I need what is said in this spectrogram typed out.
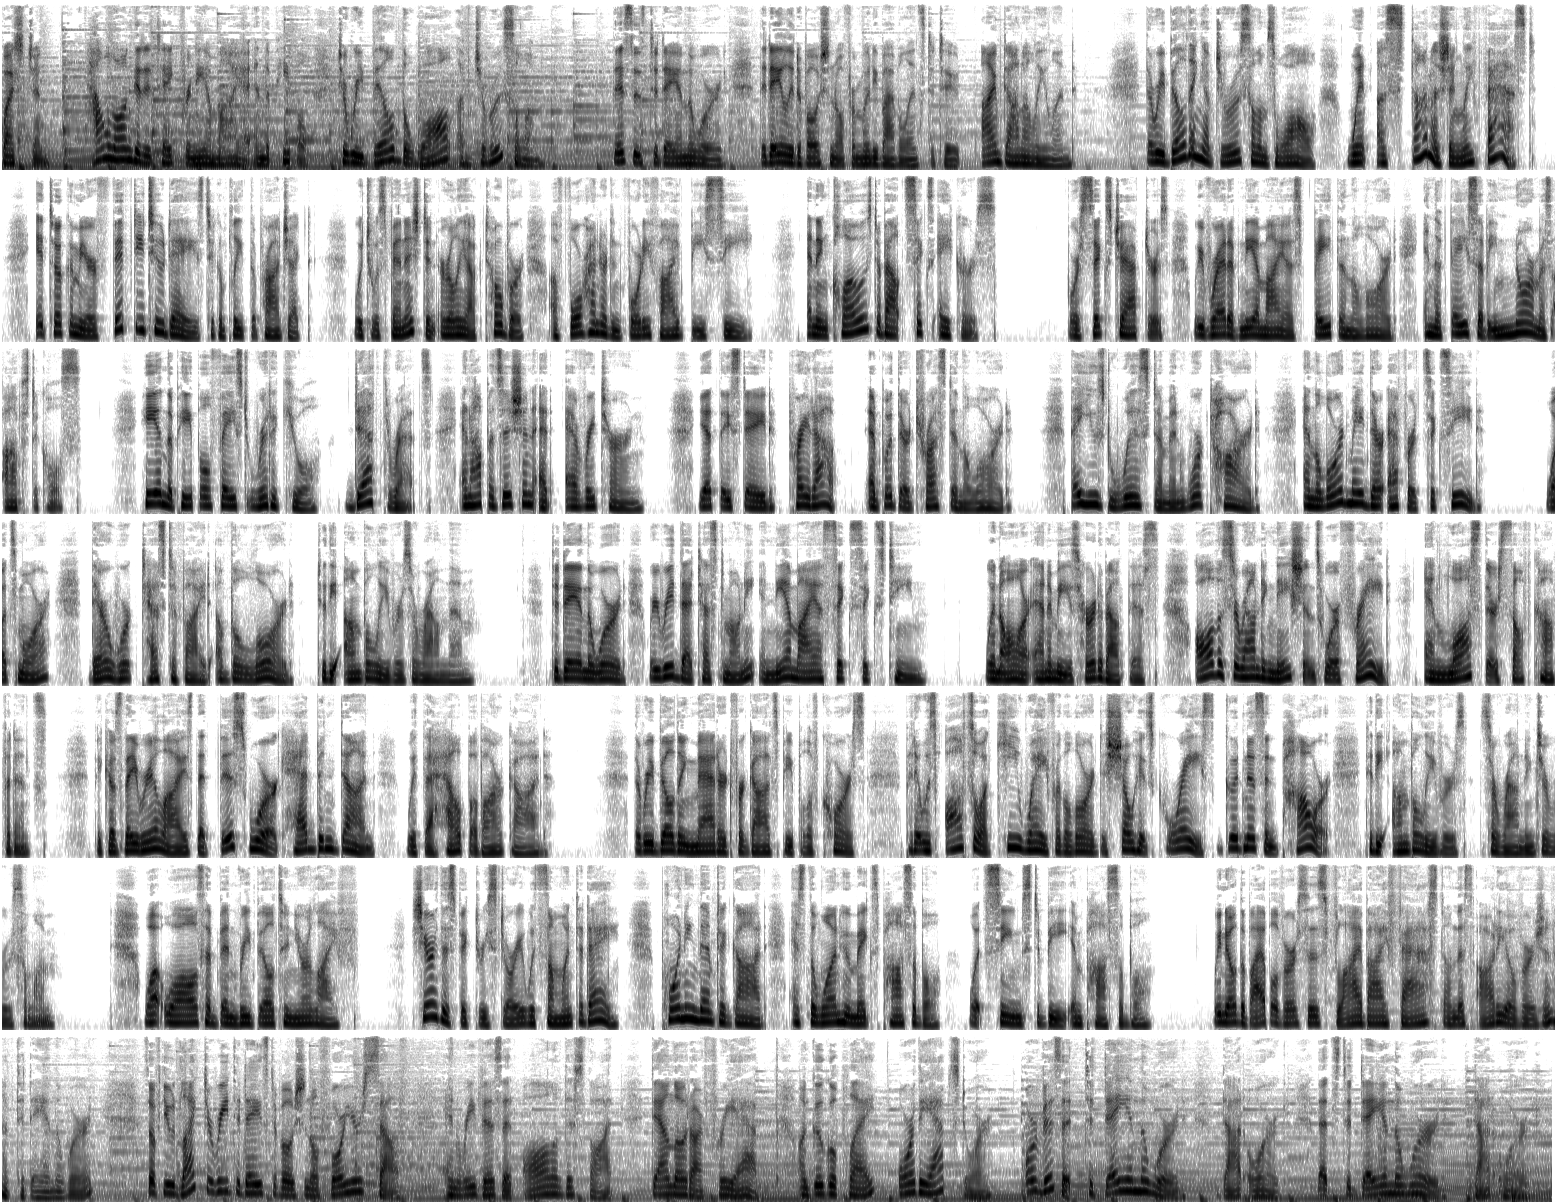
Question How long did it take for Nehemiah and the people to rebuild the wall of Jerusalem? This is Today in the Word, the daily devotional from Moody Bible Institute. I'm Donna Leland. The rebuilding of Jerusalem's wall went astonishingly fast. It took a mere 52 days to complete the project, which was finished in early October of 445 BC and enclosed about six acres. For six chapters, we've read of Nehemiah's faith in the Lord in the face of enormous obstacles. He and the people faced ridicule, death threats, and opposition at every turn. Yet they stayed prayed up and put their trust in the Lord. They used wisdom and worked hard, and the Lord made their efforts succeed. What's more, their work testified of the Lord to the unbelievers around them. Today in the Word, we read that testimony in Nehemiah 6:16. When all our enemies heard about this, all the surrounding nations were afraid and lost their self-confidence because they realized that this work had been done with the help of our God. The rebuilding mattered for God's people, of course, but it was also a key way for the Lord to show His grace, goodness, and power to the unbelievers surrounding Jerusalem. What walls have been rebuilt in your life? Share this victory story with someone today, pointing them to God as the one who makes possible what seems to be impossible. We know the Bible verses fly by fast on this audio version of Today in the Word. So if you'd like to read today's devotional for yourself, and revisit all of this thought, download our free app on Google Play or the App Store, or visit todayintheword.org. That's todayintheword.org.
